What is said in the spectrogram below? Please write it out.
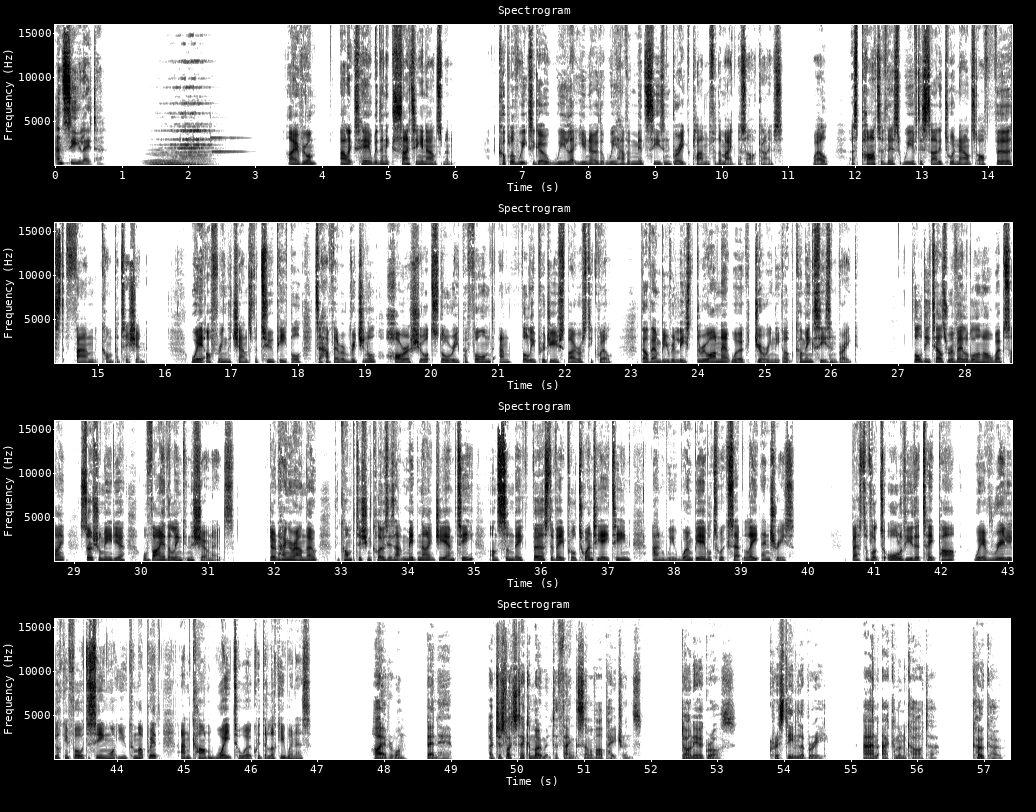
And see you later. Hi everyone, Alex here with an exciting announcement. A couple of weeks ago, we let you know that we have a mid season break planned for the Magnus Archives. Well, as part of this, we have decided to announce our first fan competition. We're offering the chance for two people to have their original horror short story performed and fully produced by Rusty Quill. They'll then be released through our network during the upcoming season break. Full details are available on our website, social media, or via the link in the show notes. Don't hang around though, the competition closes at midnight GMT on Sunday, 1st of April 2018, and we won't be able to accept late entries. Best of luck to all of you that take part. We're really looking forward to seeing what you come up with and can't wait to work with the lucky winners. Hi everyone, Ben here. I'd just like to take a moment to thank some of our patrons Dania Gross, Christine Labrie, Anne Ackermann Carter, Coco,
